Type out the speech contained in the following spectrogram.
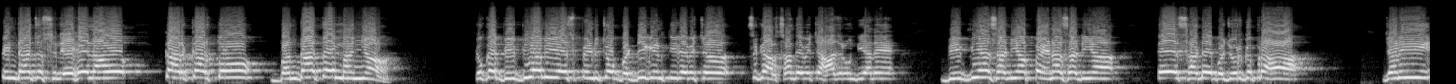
ਪਿੰਡਾਂ 'ਚ ਸਨੇਹੇ ਲਾਓ, ਘਰ ਘਰ ਤੋਂ ਬੰਦਾ ਤੇ ਮਾਈਆਂ। ਕਿਉਂਕਿ ਬੀਬੀਆਂ ਵੀ ਇਸ ਪਿੰਡ 'ਚੋਂ ਵੱਡੀ ਗਿਣਤੀ ਦੇ ਵਿੱਚ ਸੰਘਰਸ਼ਾਂ ਦੇ ਵਿੱਚ ਹਾਜ਼ਰ ਹੁੰਦੀਆਂ ਨੇ। ਬੀਬੀਆਂ ਸਾਡੀਆਂ, ਭੈਣਾਂ ਸਾਡੀਆਂ ਤੇ ਸਾਡੇ ਬਜ਼ੁਰਗ ਭਰਾ। ਜਾਣੀ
